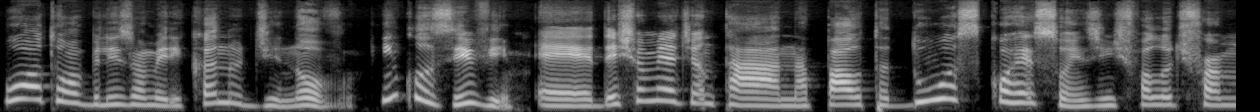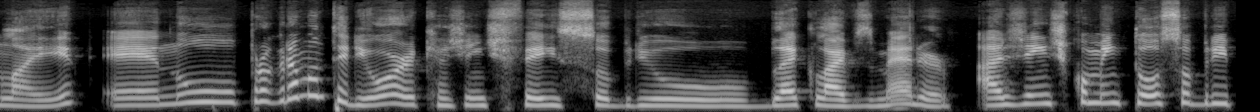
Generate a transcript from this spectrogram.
o automobilismo americano de novo. Inclusive, é, deixa eu me adiantar na pauta duas correções. A gente falou de Fórmula E. É, no programa anterior que a gente fez sobre o Black Lives Matter, a gente comentou sobre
